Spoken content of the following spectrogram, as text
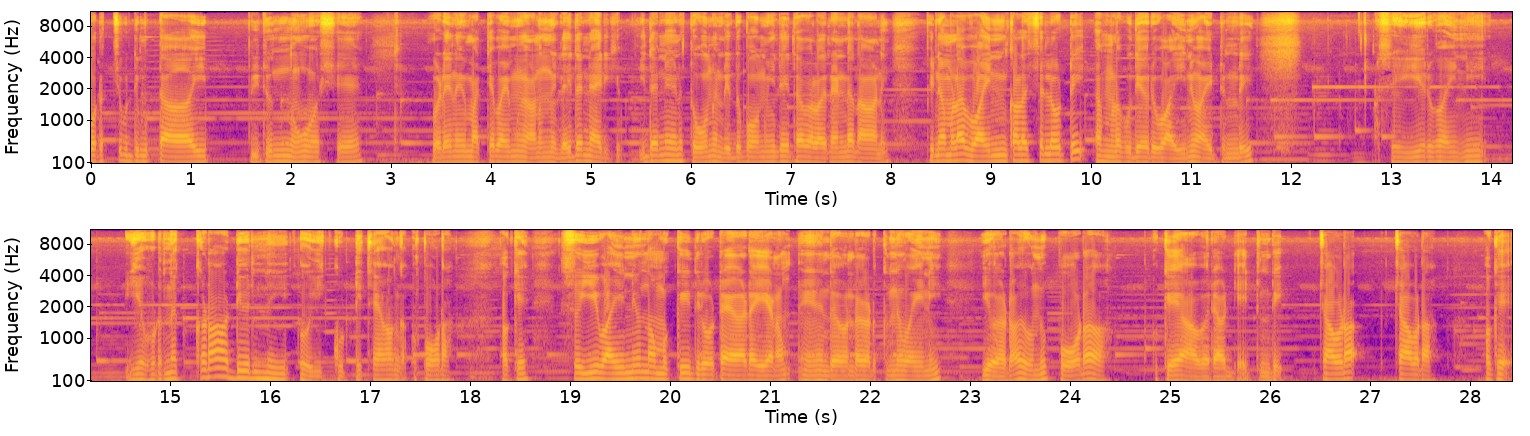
കുറച്ച് ബുദ്ധിമുട്ടായിരുന്നു പക്ഷേ ഇവിടെ മറ്റേ ഭയം കാണുന്നില്ല. ഇതന്നെ തന്നെ ആയിരിക്കും. ഇതന്നെയാണ് തന്നെയാണ് തോന്നുന്നുണ്ട് ഇത് ഭൂമിയിൽ ഇത് വളരേണ്ടതാണ്. പിന്നെ നമ്മളെ വൈൻ കളക്ഷനിലോട്ട് നമ്മളെ പുതിയ ഒരു വൈനും ആയിട്ടുണ്ട്. പക്ഷേ ഈ ഒരു വൈന് എവിടെ നിൽക്കടാ അടി വരുന്നത് ഓ ഈ കുട്ടി ചേവാങ്ക പോടാ. ഓക്കെ. സോ ഈ വൈനും നമുക്ക് ഇതിലോട്ട് ആഡ് ചെയ്യണം. എന്താ എന്തുകൊണ്ട് കിടക്കുന്ന വൈനി? എടാ ഒന്ന് പോടാ. ഓക്കെ അവരടിയായിട്ടുണ്ട് ചാവട ചാവട. ഓക്കെ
